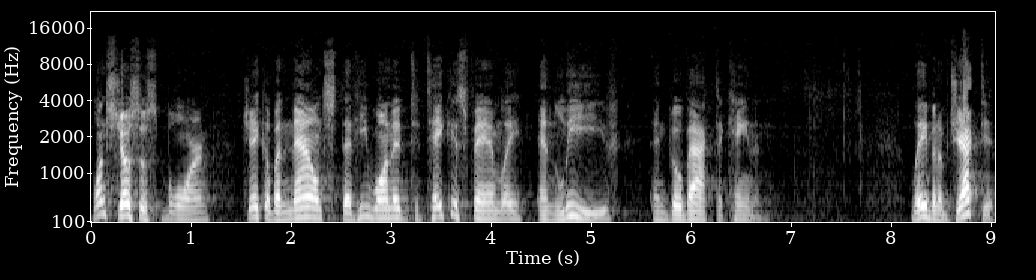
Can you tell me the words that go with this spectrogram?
Once Joseph's born, Jacob announced that he wanted to take his family and leave and go back to Canaan. Laban objected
